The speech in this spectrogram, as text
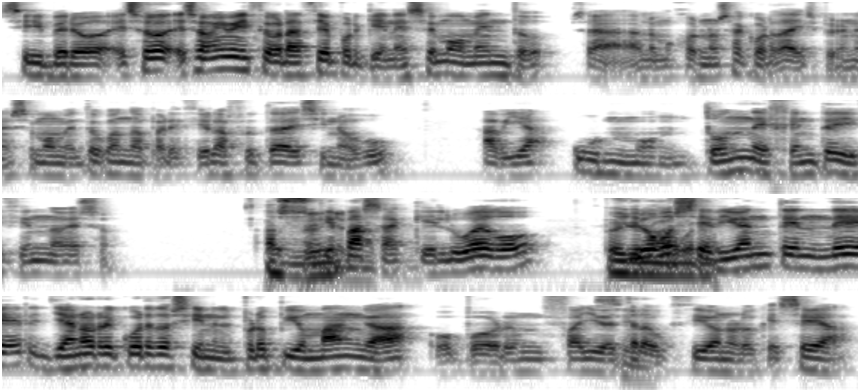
Sí, pero eso, eso a mí me hizo gracia porque en ese momento, o sea, a lo mejor no os acordáis, pero en ese momento cuando apareció la fruta de Shinobu, había un montón de gente diciendo eso. Ah, sí. ¿Qué no pasa? Que luego, Pues no luego se dio a entender, ya no recuerdo si en el propio manga o por un fallo de Sí. traducción o lo que sea,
